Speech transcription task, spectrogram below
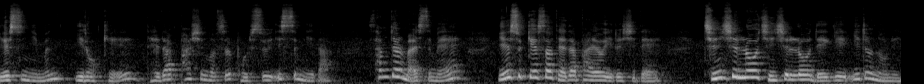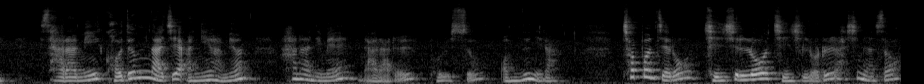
예수님은 이렇게 대답하신 것을 볼 수 있습니다. 3절 말씀에 예수께서 대답하여 이르시되 진실로 진실로 내게 이르노니 사람이 거듭나지 아니하면 하나님의 나라를 볼 수 없느니라. 첫 번째로 진실로 진실로를 하시면서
